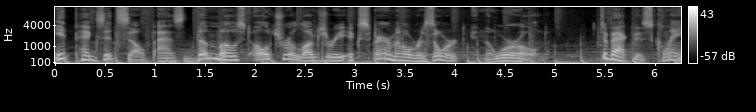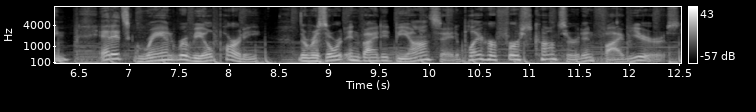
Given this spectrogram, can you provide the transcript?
it pegs itself as the most ultra luxury experimental resort in the world. To back this claim, at its grand reveal party, the resort invited Beyonce to play her first concert in five years.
